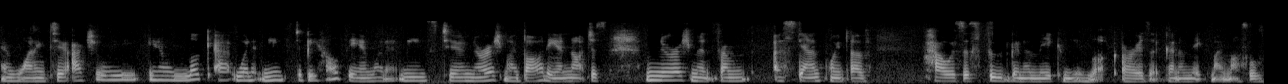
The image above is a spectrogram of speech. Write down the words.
and wanting to actually, you know, look at what it means to be healthy and what it means to nourish my body and not just nourishment from a standpoint of how is this food going to make me look or is it going to make my muscles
